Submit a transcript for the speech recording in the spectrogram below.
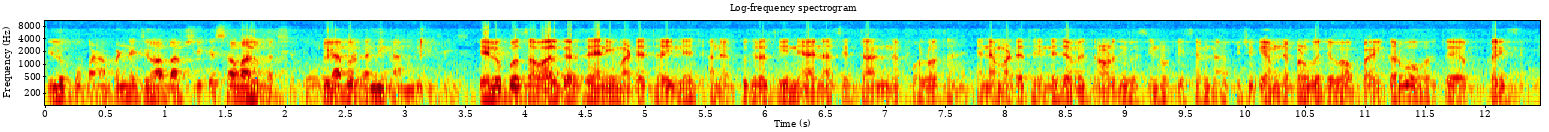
એ લોકો પણ આપણને જવાબ આપશે કે સવાલ કરશે. તો કયા પ્રકારની કામગીરી થઈ છે? એ લોકો સવાલ કરશે એની માટે થઈને જ અને કુદરતી ન્યાયના સિદ્ધાંતને ફોલો થાય એના માટે થઈને જ અમે ત્રણ દિવસની નોટિસ એમને આપી છે કે એમને પણ કોઈ જવાબ ફાઇલ કરવો હોય તો એ કરી શકે.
